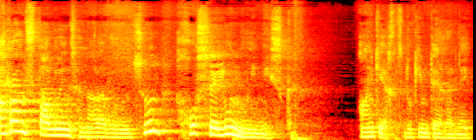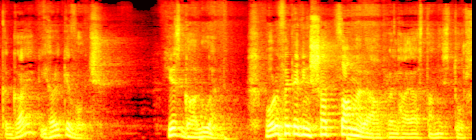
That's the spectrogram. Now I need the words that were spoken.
առանց տալու ինձ հնարավորություն խոսելու նույնիսկ։ Անկեղծ, դուք իմ տեղերն եք կգայիք, իհարկե ոչ։ Ես գալու եմ, որովհետև ինձ շատ ծանր է ապրել Հայաստանից դուրս։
